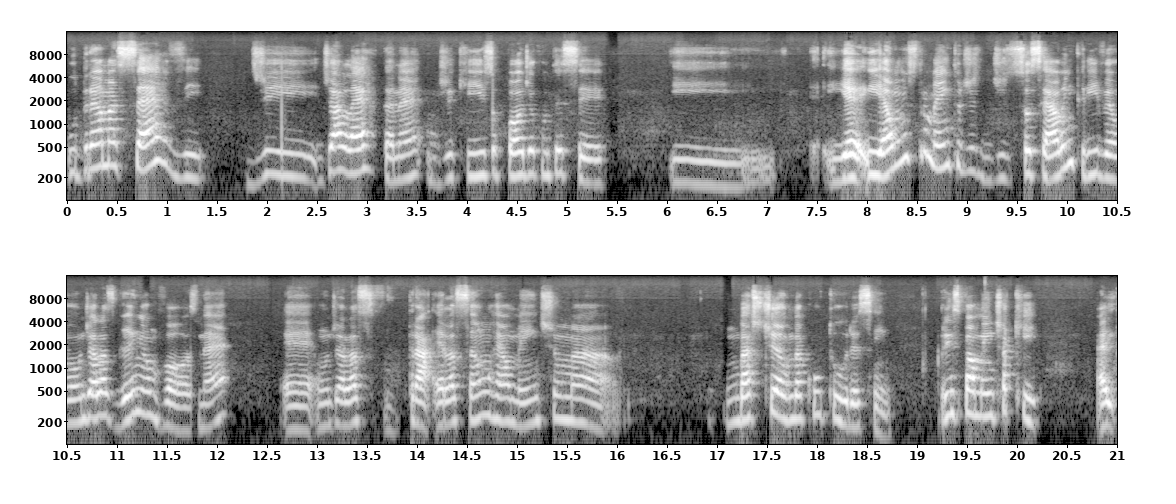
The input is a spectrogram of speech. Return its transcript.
o drama serve de, de alerta, né? De que isso pode acontecer. E, e é, e é um instrumento de, de, social incrível, onde elas ganham voz, né? É, onde elas, elas são realmente uma, um bastião da cultura, assim, principalmente aqui. Aí,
